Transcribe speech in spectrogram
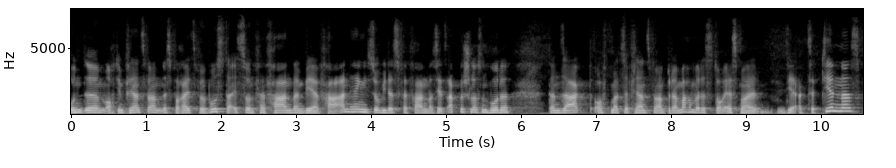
und ähm, auch dem Finanzbeamten ist bereits bewusst, da ist so ein Verfahren beim BFH anhängig, so wie das Verfahren, was jetzt abgeschlossen wurde. Dann sagt oftmals der Finanzbeamte, da machen wir das doch erstmal, wir akzeptieren das.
